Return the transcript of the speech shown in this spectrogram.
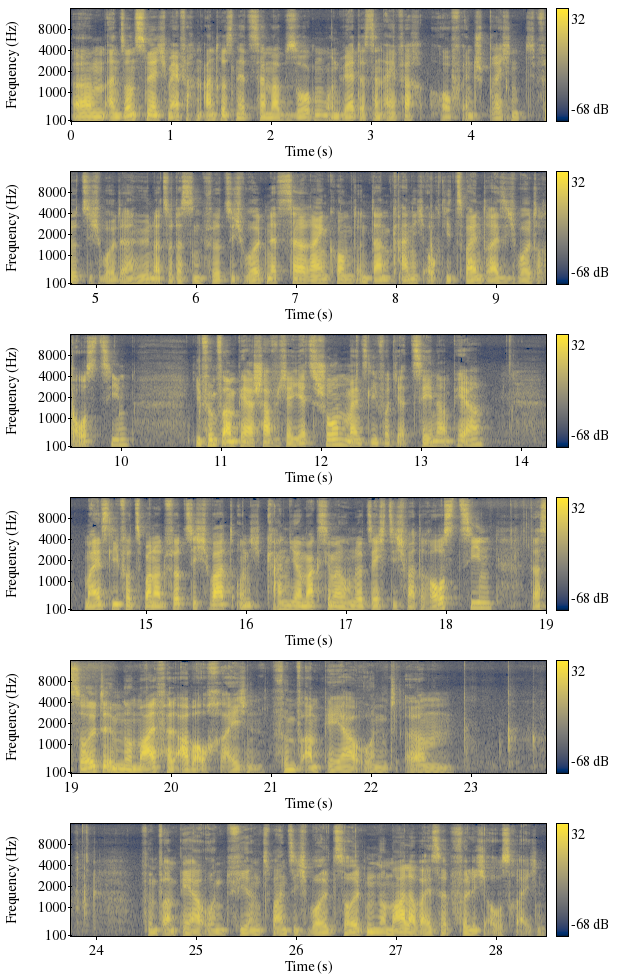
Ähm, ansonsten werde ich mir einfach ein anderes Netzteil mal besorgen und werde das dann einfach auf entsprechend 40 Volt erhöhen, also dass ein 40 Volt Netzteil reinkommt und dann kann ich auch die 32 Volt rausziehen. Die 5 Ampere schaffe ich ja jetzt schon, meins liefert ja 10 Ampere. Meins liefert 240 Watt und ich kann hier maximal 160 Watt rausziehen. Das sollte im Normalfall aber auch reichen. 5 Ampere und ähm, 5 Ampere und 24 Volt sollten normalerweise völlig ausreichen.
